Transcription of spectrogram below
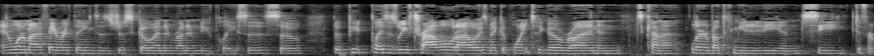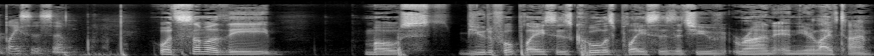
And one of my favorite things is just going and running new places. So the places we've traveled i always make a point to go run and kind of learn about the community and see different places so. What's some of the most beautiful places coolest places that you've run in your lifetime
